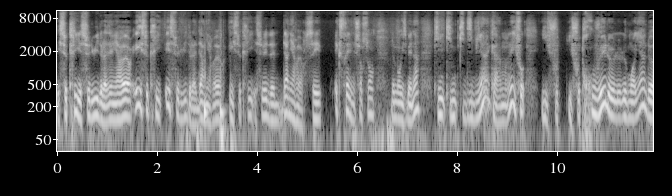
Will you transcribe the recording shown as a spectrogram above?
et ce cri est celui de la dernière heure, et ce cri est celui de la dernière heure, et ce cri est celui de la dernière heure. C'est extrait d'une chanson de Maurice Bénin qui, qui, qui dit bien qu'à un moment donné, il faut, il faut, il faut trouver le, le, moyen de,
